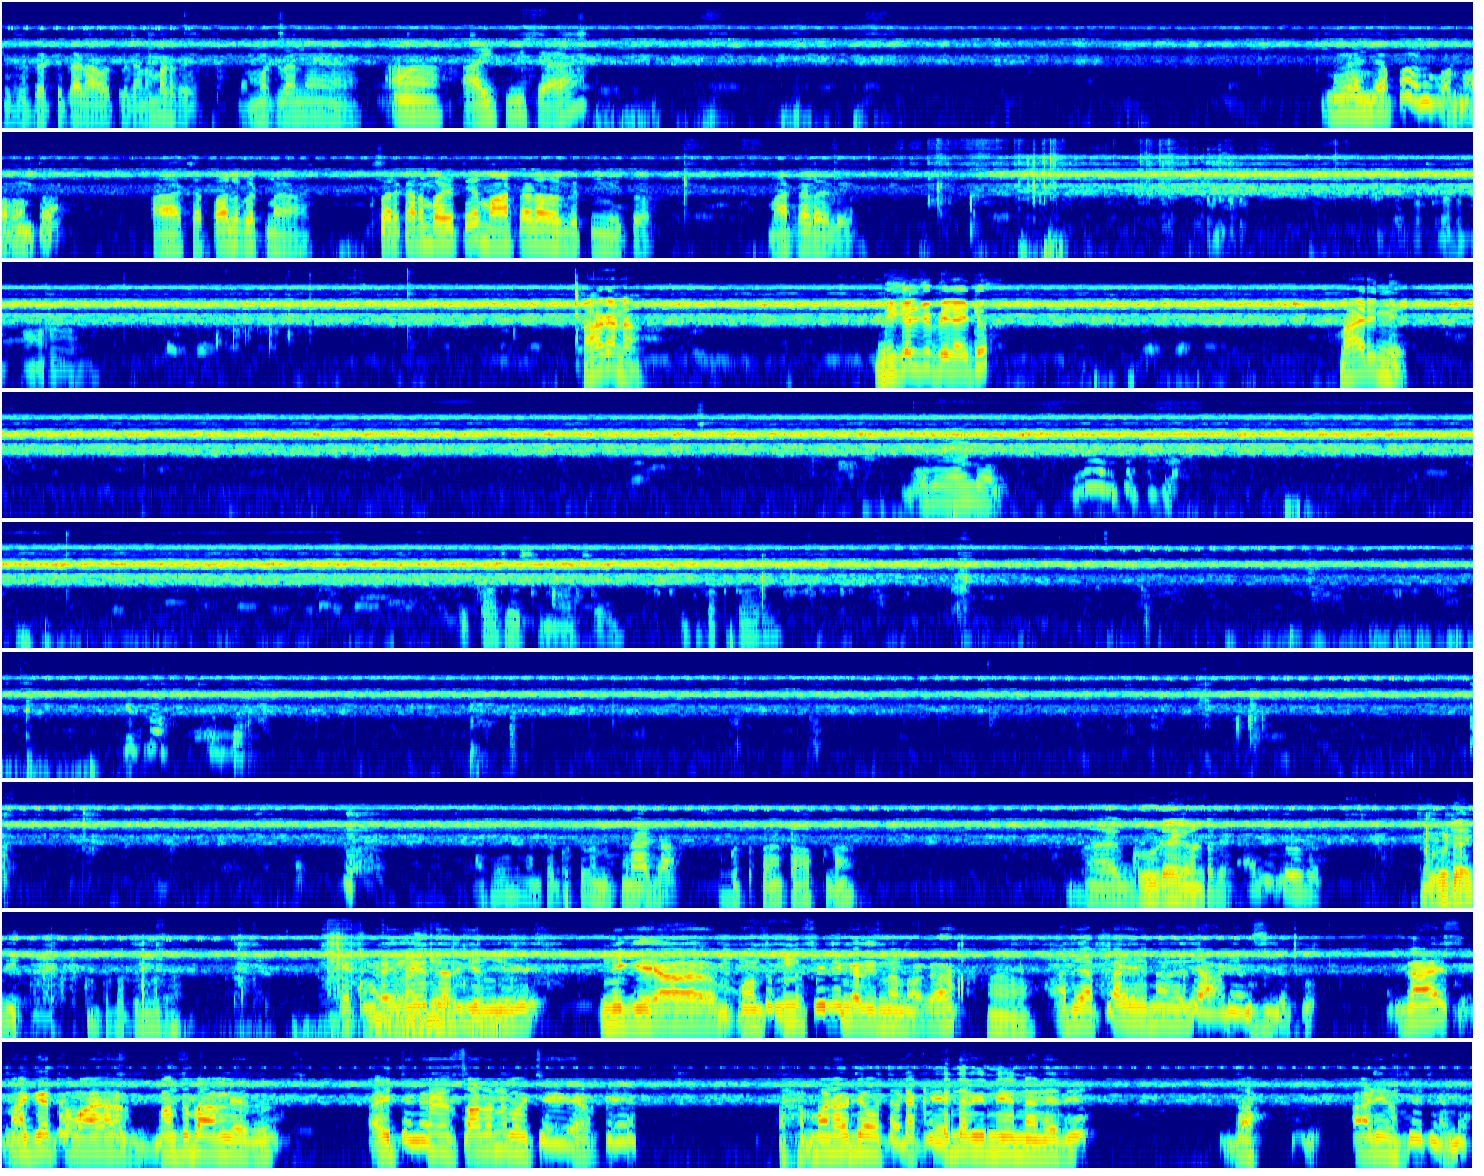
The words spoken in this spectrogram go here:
మీకు గట్టు కాడ అవతలు కనబడదు. ఎమ్మట్లోనే ఆగి చూసా. నువ్వేం చెప్పాలనుకుంటున్నావు అంతా ఆ, చెప్పాలనుకుంటున్నా ఒకసారి కనబడితే మాట్లాడాలనుకుంటుంది నీతో. మాట్లాడాలి. ఆగనా? నీకెళ్ళి చూపి లైట్. మారింది లేదు, ఏం లేదు ఏం చెప్పట్లా. చూస్తున్నా ఒకసారి ఇటుపక్క ఇట్లా, ఇట్లా. అదే అంత గుర్తుగా నాట. గుర్తుపా టాప్నా గూడే ఉంటుంది. గూడు. అది ఏం జరిగింది? నీకు కొంతమంది ఫీలింగ్ అది అన్నాగా ఆ, అది ఎట్లా అయింది అనేది ఆడియన్స్ చెప్పు. గాయస్ నాకైతే గొంతు బాగలేదు. అయితే నేను సడన్గా వచ్చి ఓకే. మనోడు చెబుతాడు అక్కడ ఏం జరిగింది ఏంది అనేది. దా ఆడియన్స్ చెప్పండి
